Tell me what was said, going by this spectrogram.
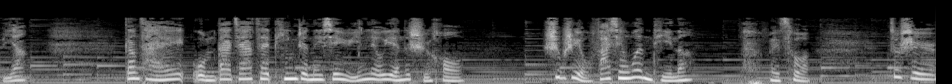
怎么样？刚才我们大家在听着那些语音留言的时候，是不是有发现问题呢？没错，就是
